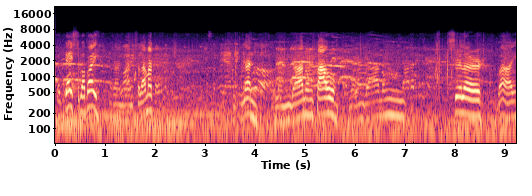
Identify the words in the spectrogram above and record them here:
But guys, bye-bye. Maraming salamat. ulan. Walang gaanong tao. Walang gaanong seller. Bye.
